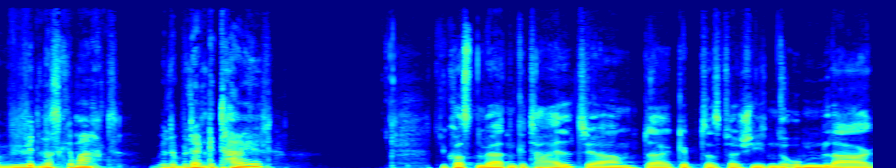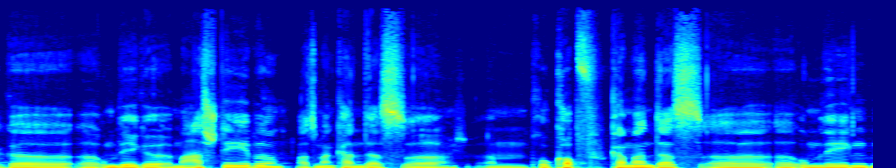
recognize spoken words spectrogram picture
wie wird denn das gemacht? Wird, wird dann geteilt? Die Kosten werden geteilt, ja. Da gibt es verschiedene Umlage, äh, Umlegemaßstäbe. Also man kann das äh, ähm, pro Kopf kann man das äh, äh umlegen.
